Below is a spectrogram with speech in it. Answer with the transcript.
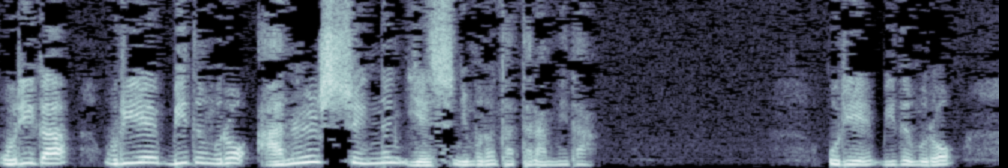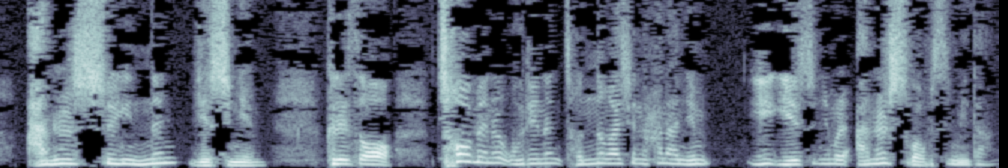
우리가 우리의 믿음으로 안을 수 있는 예수님으로 나타납니다. 우리의 믿음으로 안을 수 있는 예수님. 그래서 처음에는 우리는 전능하신 하나님, 이 예수님을 안을 수가 없습니다.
